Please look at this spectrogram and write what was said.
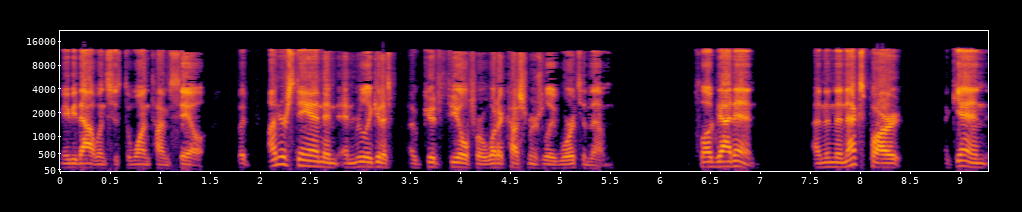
Maybe that one's just a one-time sale. But understand and, and really get a, a good feel for what a customer is really worth to them. Plug that in. And then the next part, again,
